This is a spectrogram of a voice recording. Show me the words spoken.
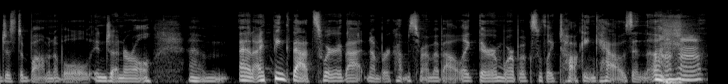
just abominable in general. Um, and I think that's where that number comes from about like there are more books with like talking cows in them. Mm-hmm.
